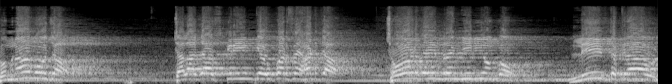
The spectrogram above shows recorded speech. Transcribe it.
گمنام ہو جا چلا جا اسکرین کے اوپر سے ہٹ جا۔ چھوڑ دے ان رنگینیوں کو۔ لیو دا کراؤڈ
